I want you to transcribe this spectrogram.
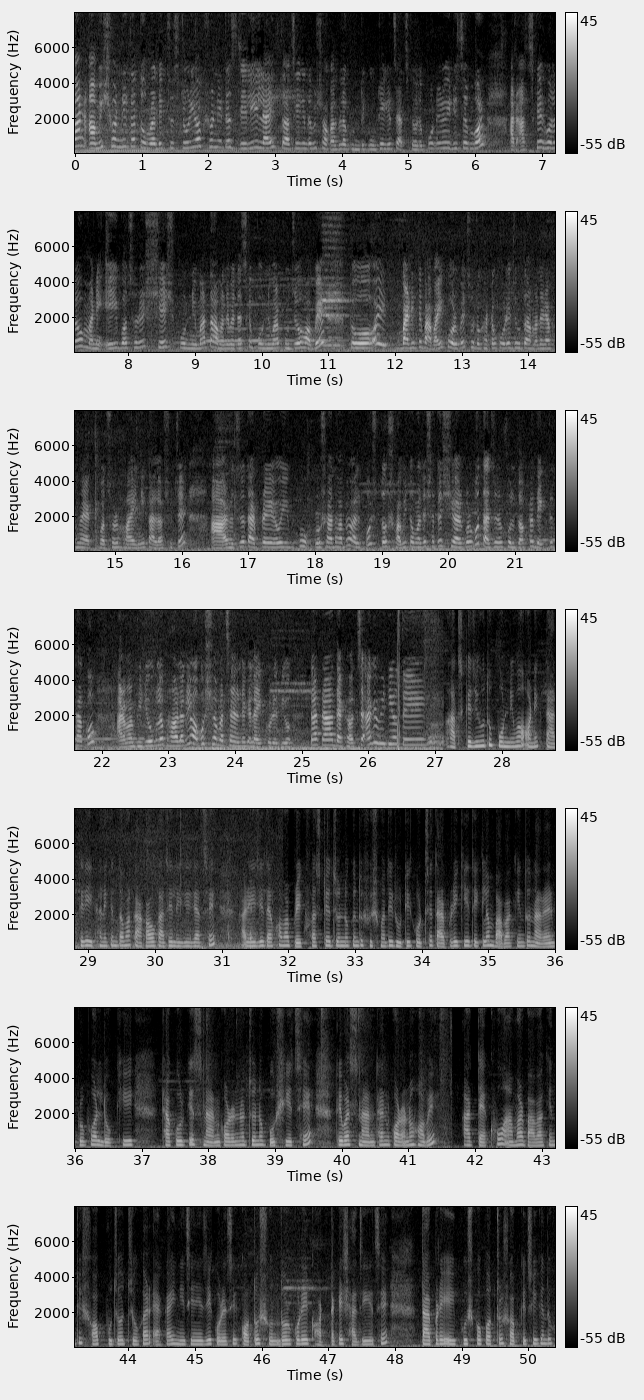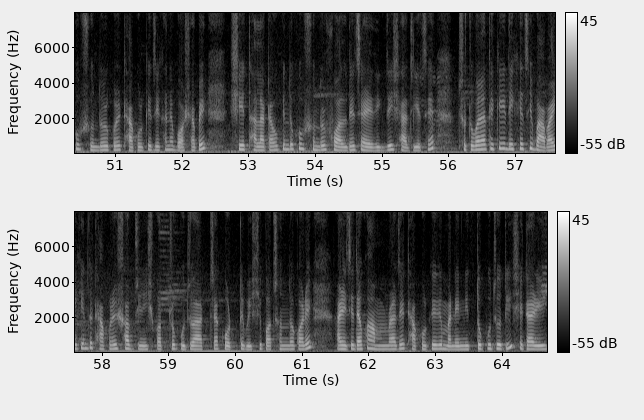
Everyone আমি সন্নিতা, তোমরা দেখছ story of Sannita's daily life তো আজকে কিন্তু আমি সকালবেলা ঘুম থেকে উঠে গেছি, আজকে হলো পনেরোই ডিসেম্বর। আর আজকে হলো মানে এই বছরের শেষ পূর্ণিমা, তো আমাদের বাড়িতে আজকে পূর্ণিমার পুজো হবে। তো ওই বাড়িতে বাবাই করবে, ছোটোখাটো করে, যেহেতু আমাদের এখনও এক বছর হয়নি কালাসুচে আর হচ্ছে তারপরে ওই ভোগ প্রসাদ হবে অল্প, তো সবই তোমাদের সাথে শেয়ার করব। তার জন্য ফুল ব্লগটা দেখতে থাকো। আর আমার ভিডিওগুলো ভালো লাগলে অবশ্যই আমার চ্যানেলটাকে লাইক করে দিও। টাটা, দেখা হচ্ছে আগে ভিডিওতে আজকে যেহেতু পূর্ণিমা অনেক তাড়াতাড়ি, এখানে কিন্তু আমার কাকাও কাজে লেগে গেছে। আর এই যে দেখো আমার ব্রেকফাস্টের জন্য কিন্তু সুষমাদি রুটি করছে। তারপরে গিয়ে দেখলাম বাবা কিন্তু নারায়ণ প্রভু আর লক্ষ্মী ঠাকুরকে স্নান করানোর জন্য বসিয়েছে। তো এবার স্নান টান করানো হবে। আর দেখো, আমার বাবা কিন্তু সব পুজোর জোগাড় একাই নিজে নিজে করেছে, কত সুন্দর করে ঘরটাকে সাজিয়েছে। তারপরে এই পুষ্পপত্র সব কিছুই কিন্তু খুব সুন্দর করে ঠাকুরকে যেখানে বসাবে, সে থালাটাও কিন্তু খুব সুন্দর ফল দিয়ে চারিদিক দিয়ে সাজিয়েছে। ছোটোবেলা থেকেই দেখেছি বাবাই কিন্তু ঠাকুরের সব জিনিসপত্র পুজো আর্চা করতে বেশি পছন্দ করে। আর এই যে দেখো, আমরা যে ঠাকুরকে মানে নিত্য পুজো দিই সেটার এই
